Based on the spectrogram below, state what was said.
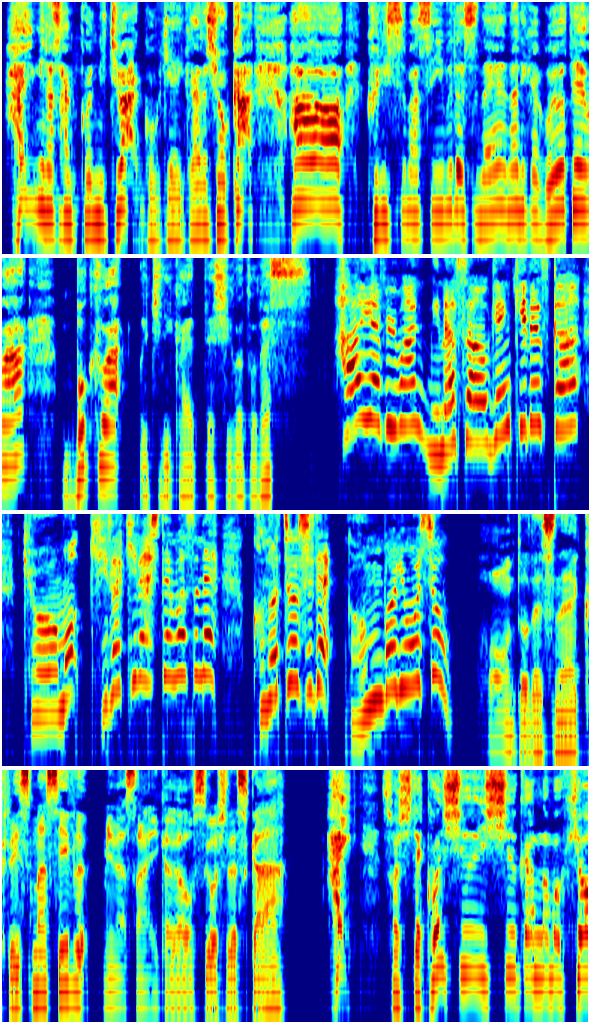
はい、皆さんこんにちは。ご機嫌いかがでしょうか？あー、クリスマスイブですね。何かご予定は？僕は家に帰って仕事です。Hi everyone 皆さんお元気ですか？今日もキラキラしてますねこの調子で頑張りましょう本当ですね。クリスマスイブ。皆さんいかがお過ごしですか？はい。そして今週1週間の目標、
